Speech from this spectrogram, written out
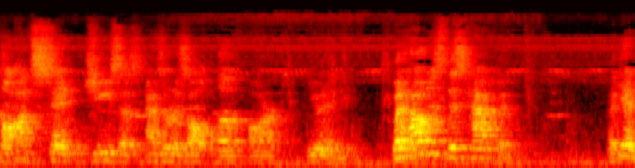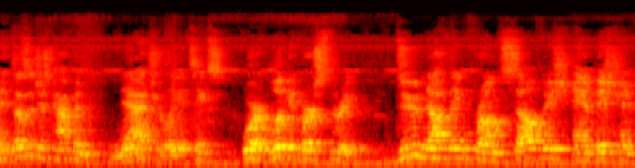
God sent Jesus as a result of our unity. But how does this happen? Again, it doesn't just happen naturally, it takes work. Look at verse 3. Do nothing from selfish ambition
